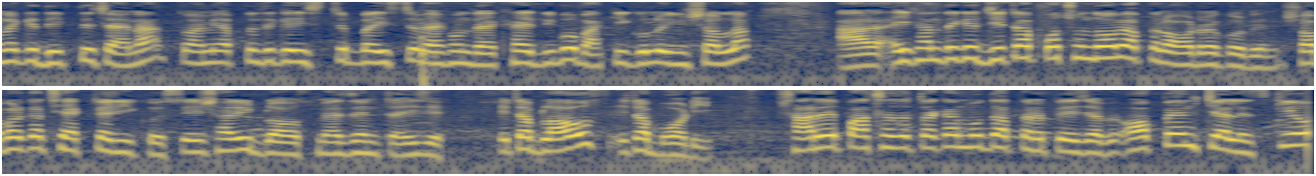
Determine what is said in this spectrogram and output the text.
অনেকে দেখতে চায় না তো আমি আপনাদেরকে স্টেপ বাই স্টেপ এখন দেখাই দিব বাকিগুলো ইনশাল্লাহ। আর এইখান থেকে যেটা পছন্দ হবে আপনারা অর্ডার করবেন। সবার কাছে একটা রিকোয়েস্ট এই শাড়ির ব্লাউজ ম্যাজেন্টা এই যে এটা ব্লাউজ এটা বডি সাড়ে পাঁচ হাজার টাকার মধ্যে আপনারা পেয়ে যাবেন। ওপেন চ্যালেঞ্জ কেউ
